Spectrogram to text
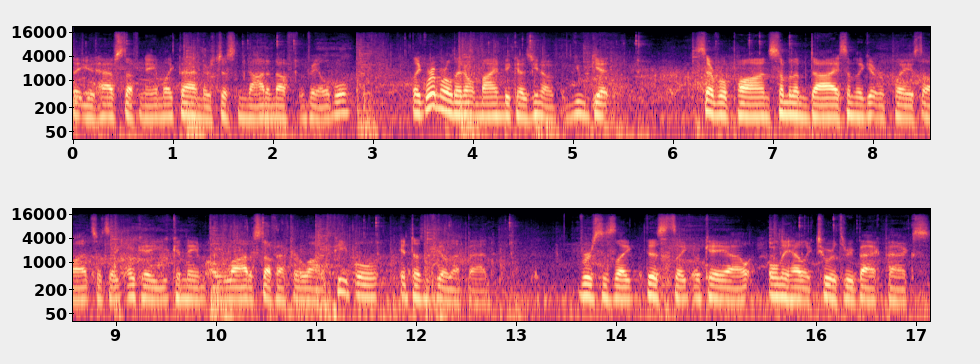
that you'd have stuff named like that, and there's just not enough available. Like Rimworld, I don't mind because you know you get several pawns, some of them die, some of them get replaced, all that. So it's like, okay, you can name a lot of stuff after a lot of people. It doesn't feel that bad. Versus like this, it's like, okay, I'll only have like two or three backpacks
